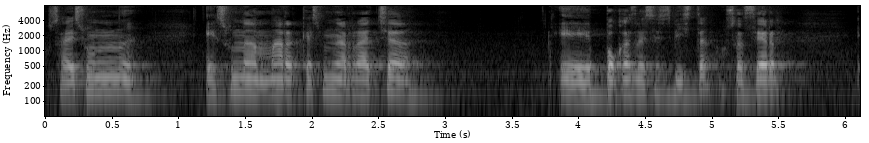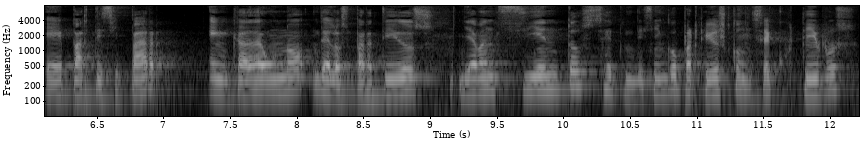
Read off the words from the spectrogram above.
O sea, es, un, es una marca, es una racha eh, pocas veces vista. O sea, hacer eh, participar en cada uno de los partidos. Llevan 175 partidos consecutivos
